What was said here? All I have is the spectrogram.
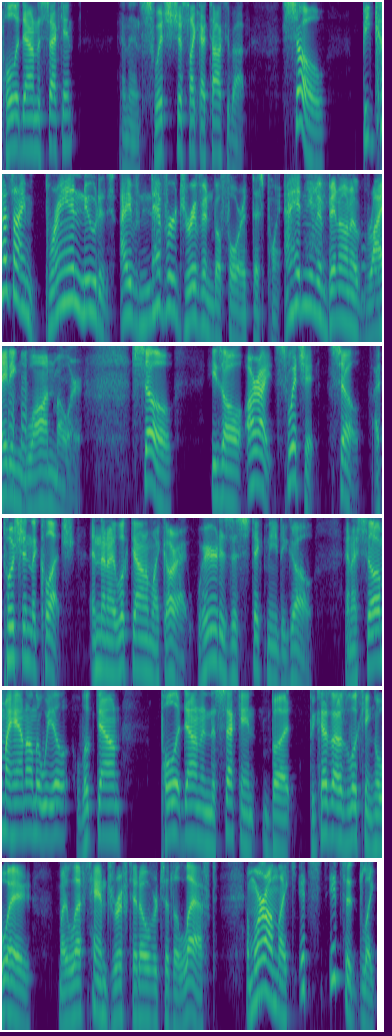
pull it down a second, and then switch just like I talked about." So because I'm brand new to this, I've never driven before at this point. I hadn't even been on a riding lawnmower. So he's all, all right, switch it. So I push in the clutch and then I look down. I'm like, all right, where does this stick need to go? And I still have my hand on the wheel, look down, pull it down in a second. But because I was looking away, my left hand drifted over to the left. And we're on like, it's, it's a like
